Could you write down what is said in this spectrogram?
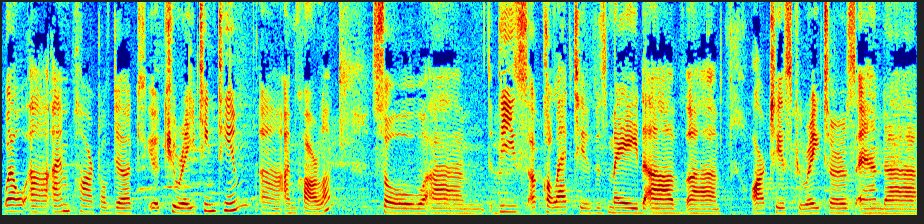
Well, uh, I'm part of the curating team. Uh, I'm Carla. So um, these are collectives made of uh, artists, curators, and uh,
